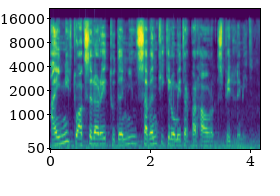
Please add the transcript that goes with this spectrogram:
I need to accelerate to the new 70 km per hour speed limit.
